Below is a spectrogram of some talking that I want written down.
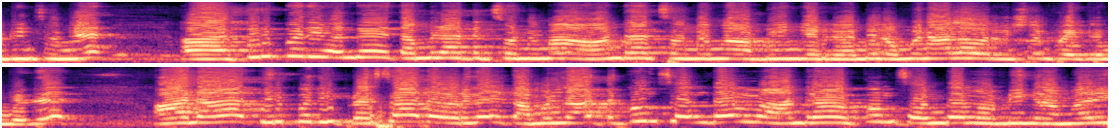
அப்படின்னு சொன்னேன். திருப்பதி வந்து தமிழ்நாட்டுக்கு சொன்னமா ஆந்திராக்கு சொன்னமா அப்படிங்கிறது வந்து ரொம்ப நாளா ஒரு விஷயம் போயிட்டு இருந்தது. ஆனா திருப்பதி பிரசாத் அவர்கள் தமிழ்நாட்டுக்கும் சொந்தம் ஆந்திராவுக்கும் சொந்தம் அப்படிங்கிற மாதிரி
